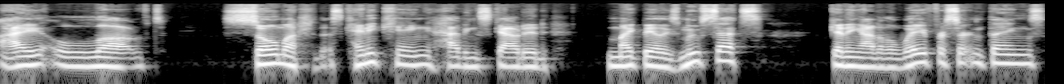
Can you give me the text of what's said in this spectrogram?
I loved so much of this. Kenny King having scouted Mike Bailey's move sets, getting out of the way for certain things,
